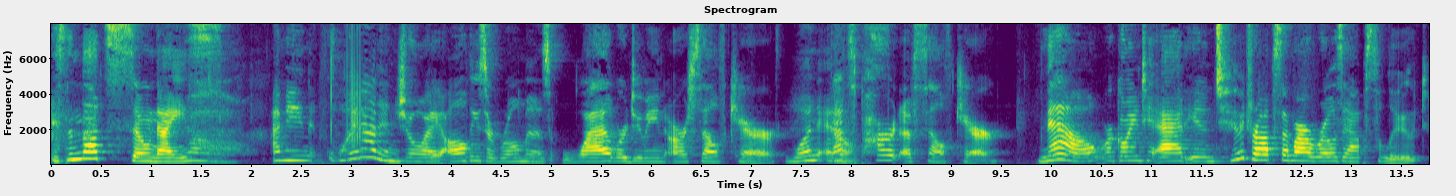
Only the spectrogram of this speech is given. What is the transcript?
Isn't that so nice? I mean, why not enjoy all these aromas while we're doing our self care? One ounce. That's part of self care. Now we're going to add in two drops of our Rose Absolute.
